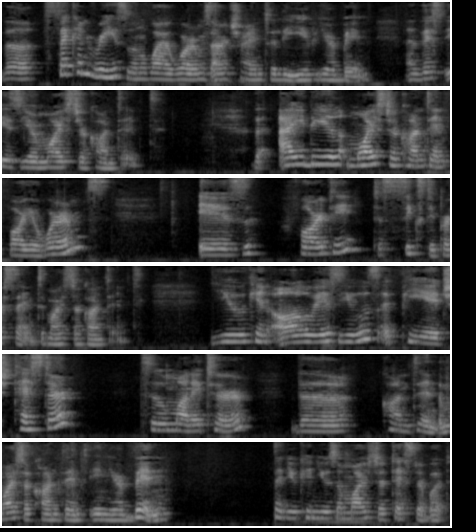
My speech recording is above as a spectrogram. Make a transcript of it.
the second reason why worms are trying to leave your bin, and this is your moisture content. The ideal moisture content for your worms is 40 to 60% moisture content. You can always use a pH tester to monitor the content, the moisture content in your bin said you can use a moisture tester, but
